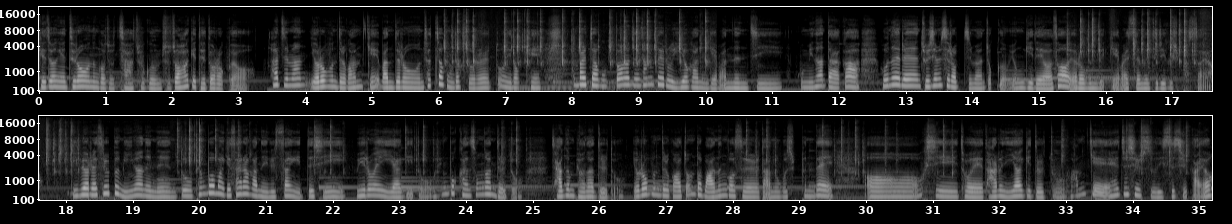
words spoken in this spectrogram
계정에 들어오는 것조차 조금 주저하게 되더라고요. 하지만 여러분들과 함께 만들어온 차차 공작소를 또 이렇게 한 발자국 떨어진 상태로 이어가는 게 맞는지 고민하다가 오늘은 조심스럽지만 조금 용기 내어서 여러분들께 말씀을 드리고 싶었어요. 이별의 슬픔 이면에는 또 평범하게 살아가는 일상이 있듯이 위로의 이야기도 행복한 순간들도 작은 변화들도 여러분들과 좀 더 많은 것을 나누고 싶은데 어, 혹시 저의 다른 이야기들도 함께 해주실 수 있으실까요?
